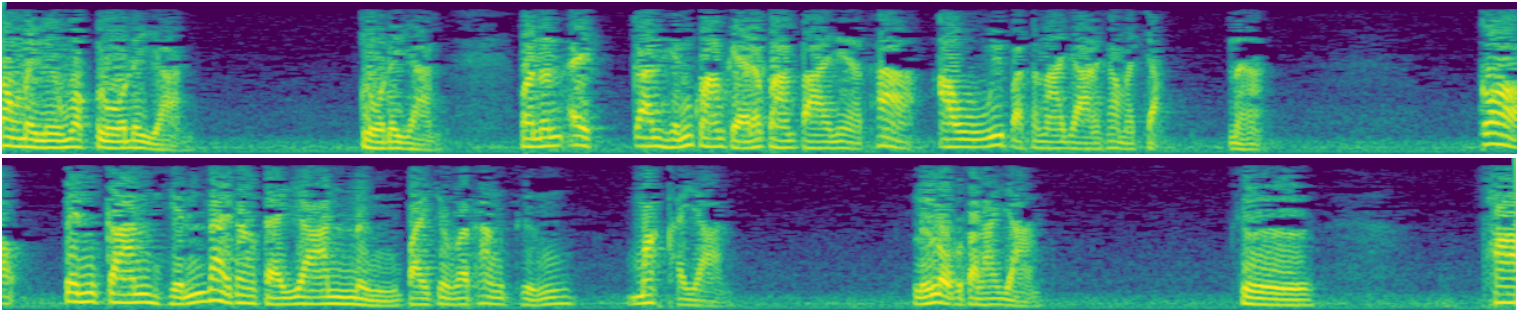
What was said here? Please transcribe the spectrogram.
ต้องไม่ลืมว่ากลัวได้ยาน กลัวได้ยาน เพราะนั้นไอ้การเห็นความแก่และความตายเนี่ย ถ้าเอาวิปัสสนาญาณเข้ามาจับนะฮะ ก็เป็นการเห็นได้ตั้งแต่ยานหนึ่งไปจนกระทั่งถึงมรรคยาน หรือโลกุตละยาน คือภา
